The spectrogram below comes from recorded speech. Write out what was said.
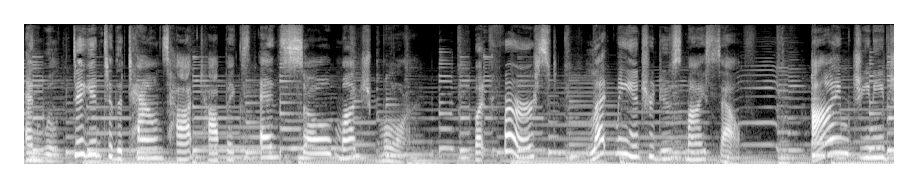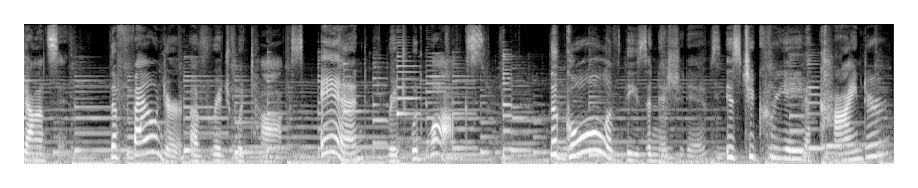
and we'll dig into the town's hot topics and so much more. But first, let me introduce myself. I'm Jeannie Johnson, the founder of Ridgewood Talks and Ridgewood Walks. The goal of these initiatives is to create a kinder,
